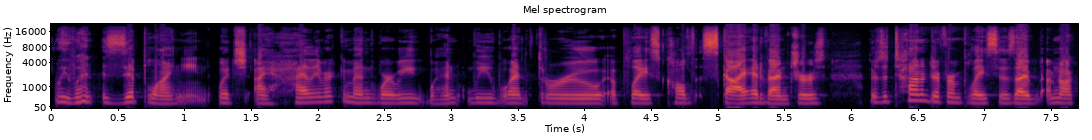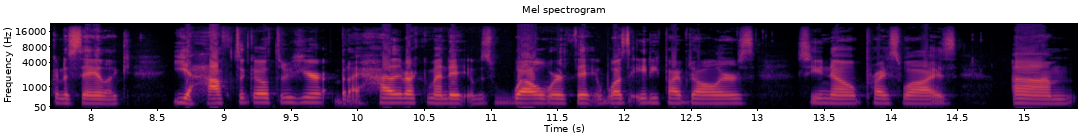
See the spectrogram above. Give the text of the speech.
we went ziplining, which I highly recommend where we went. We went through a place called Sky Adventures. There's a ton of different places. I, am not going to say like you have to go through here, but I highly recommend it. It was well worth it. It was $85, so you know, price wise. Um,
